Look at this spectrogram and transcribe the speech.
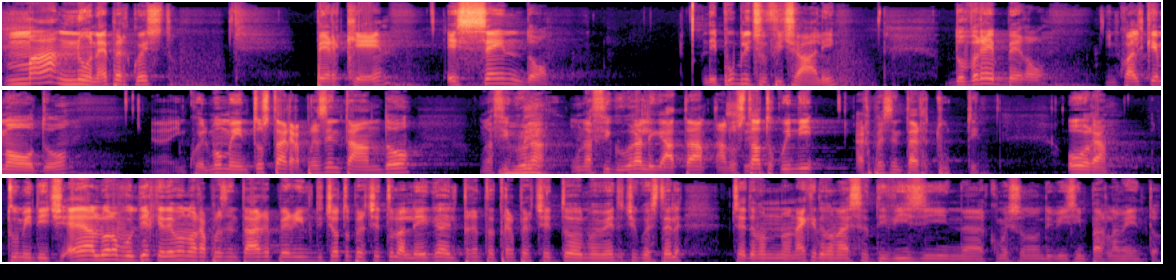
ma non è per questo. Perché, essendo dei pubblici ufficiali, dovrebbero in qualche modo, eh, in quel momento, stare rappresentando una figura, una figura legata allo Sì. Stato, quindi a rappresentare tutti. Ora, tu mi dici, eh, allora vuol dire che devono rappresentare per il 18% la Lega e il 33% il Movimento 5 Stelle, cioè devono- non è che devono essere divisi in, come sono divisi in Parlamento.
